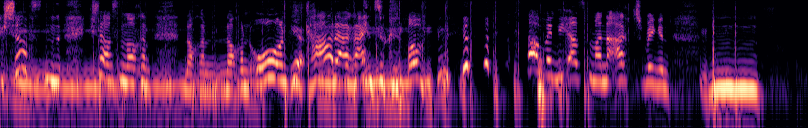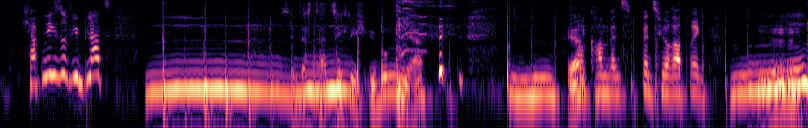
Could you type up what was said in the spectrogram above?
ich schaff's, ich schaff's noch, ein, noch, ein, noch ein O und ein K da reinzuklopfen. Aber wenn die erstmal eine Acht schwingen. Mm. Ich habe nicht so viel Platz. Sind das tatsächlich Übungen, ja? Ja? Na komm, wenn's, wenn's Hörer bringt. Mm.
